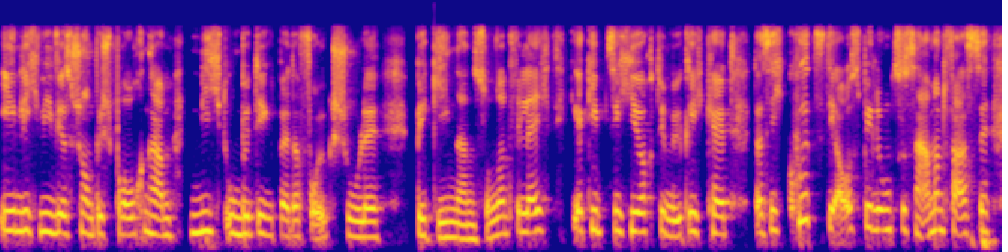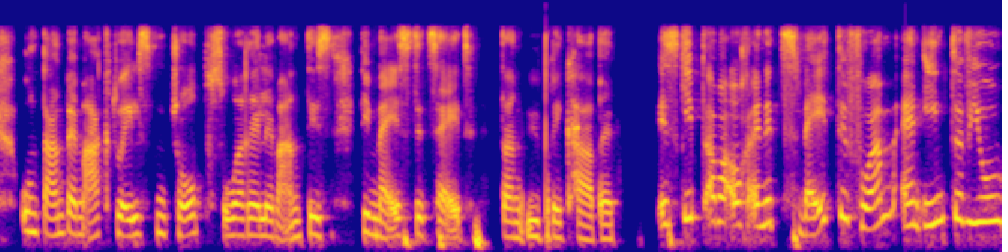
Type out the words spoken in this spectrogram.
ähnlich wie wir es schon besprochen haben, nicht unbedingt bei der Volksschule beginnen, sondern vielleicht ergibt sich hier auch die Möglichkeit, dass ich kurz die Ausbildung zusammenfasse und dann beim aktuellsten Job, so er relevant ist, die meiste Zeit dann übrig habe. Es gibt aber auch eine zweite Form, ein Interview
